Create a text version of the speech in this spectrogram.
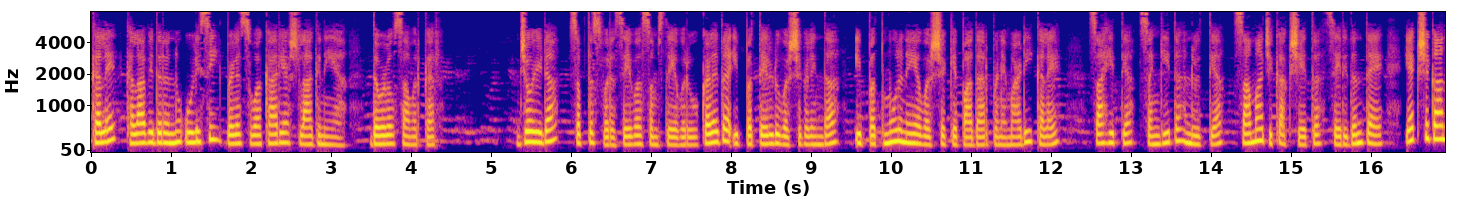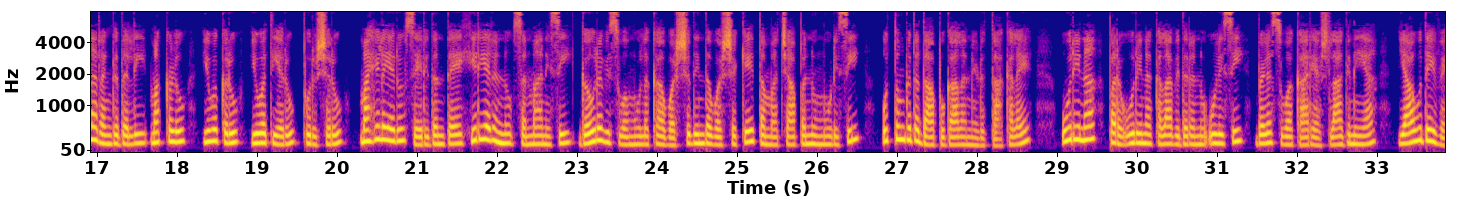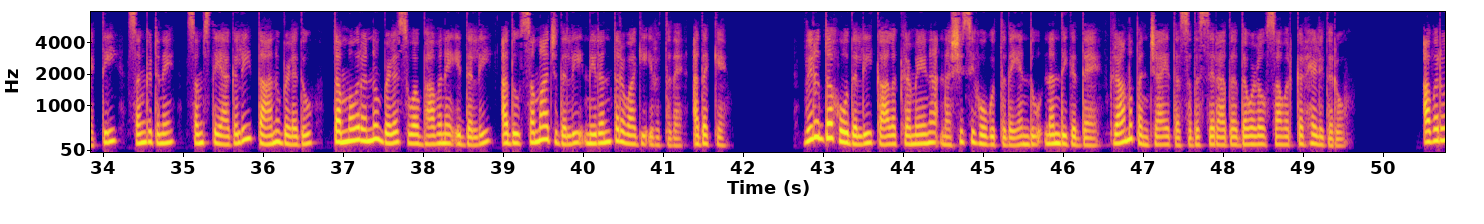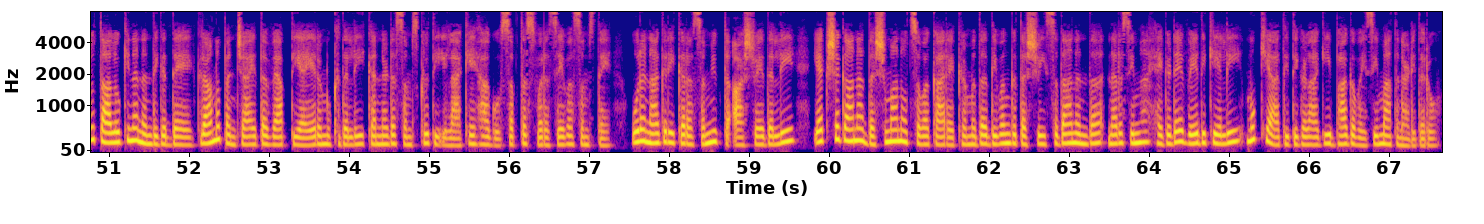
ಕಲೆ ಕಲಾವಿದರನ್ನು ಉಳಿಸಿ ಬೆಳೆಸುವ ಕಾರ್ಯ ಶ್ಲಾಘನೀಯ. ದೌಳೋ ಸಾವರ್ಕರ್. ಜೋಯಿಡಾ ಸಪ್ತಸ್ವರ ಸೇವಾ ಸಂಸ್ಥೆಯವರು ಕಳೆದ ಇಪ್ಪತ್ತೆರಡು ವರ್ಷಗಳಿಂದ ಇಪ್ಪತ್ಮೂರನೆಯ ವರ್ಷಕ್ಕೆ ಪಾದಾರ್ಪಣೆ ಮಾಡಿ ಕಲೆ, ಸಾಹಿತ್ಯ, ಸಂಗೀತ, ನೃತ್ಯ, ಸಾಮಾಜಿಕ ಕ್ಷೇತ್ರ ಸೇರಿದಂತೆ ಯಕ್ಷಗಾನ ರಂಗದಲ್ಲಿ ಮಕ್ಕಳು, ಯುವಕರು, ಯುವತಿಯರು, ಪುರುಷರು, ಮಹಿಳೆಯರು ಸೇರಿದಂತೆ ಹಿರಿಯರನ್ನು ಸನ್ಮಾನಿಸಿ ಗೌರವಿಸುವ ಮೂಲಕ ವರ್ಷದಿಂದ ವರ್ಷಕ್ಕೆ ತಮ್ಮ ಚಾಪನ್ನು ಮೂಡಿಸಿ ಉತ್ತುಂಗದ ದಾಪುಗಾಲ ನೀಡುತ್ತಾ ಕಲೆ ಊರಿನ ಪರ ಊರಿನ ಕಲಾವಿದರನ್ನು ಉಳಿಸಿ ಬೆಳೆಸುವ ಕಾರ್ಯ ಶ್ಲಾಘನೀಯ ಯಾವುದೇ ವ್ಯಕ್ತಿ, ಸಂಘಟನೆ, ಸಂಸ್ಥೆಯಾಗಲಿ ತಾನು ಬೆಳೆದು ತಮ್ಮವರನ್ನು ಬೆಳೆಸುವ ಭಾವನೆ ಇದ್ದಲ್ಲಿ ಅದು ಸಮಾಜದಲ್ಲಿ ನಿರಂತರವಾಗಿ ಇರುತ್ತದೆ. ಅದಕ್ಕೆ ವಿರುದ್ಧ ಹೋದಲ್ಲಿ ಕಾಲಕ್ರಮೇಣ ನಶಿಸಿ ಹೋಗುತ್ತದೆ ಎಂದು ನಂದಿಗದ್ದೆ ಗ್ರಾಮ ಪಂಚಾಯತ ಸದಸ್ಯರಾದ ದವಳೋ ಸಾವರ್ಕರ್ ಹೇಳಿದರು. ಅವರು ತಾಲೂಕಿನ ನಂದಿಗದ್ದೆ ಗ್ರಾಮ ಪಂಚಾಯತ ವ್ಯಾಪ್ತಿಯ ಏರಮುಖದಲ್ಲಿ ಕನ್ನಡ ಸಂಸ್ಕೃತಿ ಇಲಾಖೆ ಹಾಗೂ ಸಪ್ತಸ್ವರ ಸೇವಾ ಸಂಸ್ಥೆ, ಊರ ನಾಗರಿಕರ ಸಂಯುಕ್ತ ಆಶ್ರಯದಲ್ಲಿ ಯಕ್ಷಗಾನ ದಶಮಾನೋತ್ಸವ ಕಾರ್ಯಕ್ರಮದ ದಿವಂಗತ ಶ್ರೀ ಸದಾನಂದ ನರಸಿಂಹ ಹೆಗಡೆ ವೇದಿಕೆಯಲ್ಲಿ ಮುಖ್ಯ ಅತಿಥಿಗಳಾಗಿ ಭಾಗವಹಿಸಿ ಮಾತನಾಡಿದರು.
